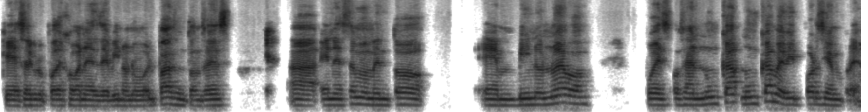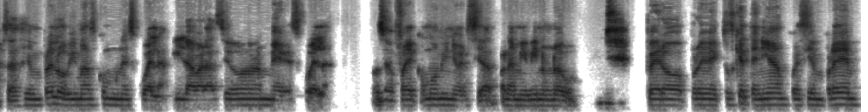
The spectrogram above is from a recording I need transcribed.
que es el grupo de jóvenes de Vino Nuevo El Paso. Entonces, uh, en este momento, en Vino Nuevo, pues, o sea, nunca, nunca me vi por siempre, o sea, siempre lo vi más como una escuela y la verdad ha sido una mega escuela. O sea, fue como mi universidad para mí vino nuevo. Pero proyectos que tenía, pues siempre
